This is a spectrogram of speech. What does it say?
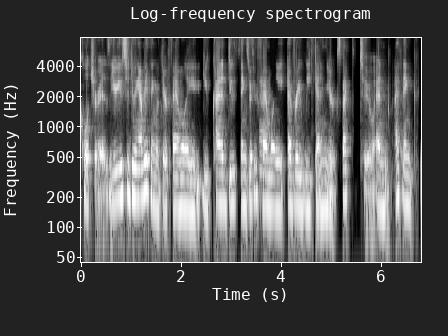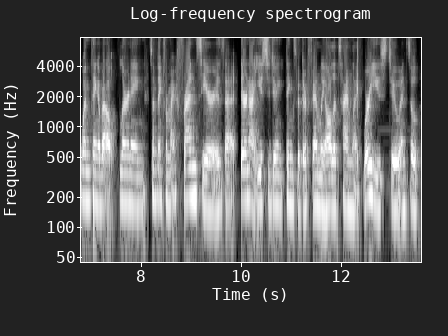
culture is. You're used to doing everything with your family. You kind of do things with your family every weekend you're expected to. And I think one thing about learning something from my friends here is that they're not used to doing things with their family all the time like we're used to. And so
